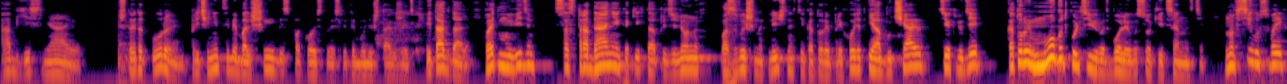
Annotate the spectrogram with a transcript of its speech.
Объясняют что этот уровень причинит тебе большие беспокойства, если ты будешь так жить, и так далее. Поэтому мы видим сострадание каких-то определенных возвышенных личностей, которые приходят и обучают тех людей, которые могут культивировать более высокие ценности, но в силу своих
